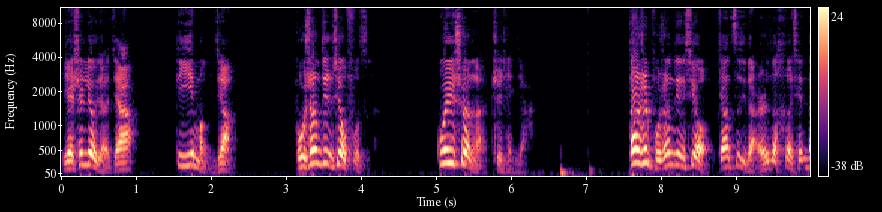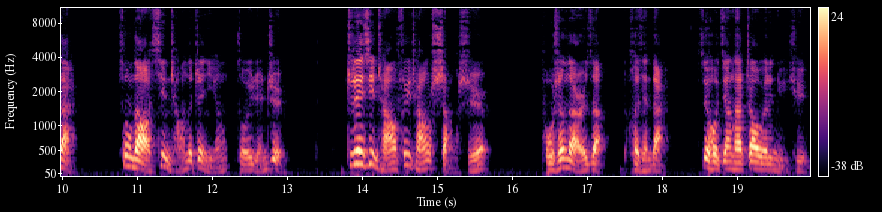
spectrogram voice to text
也是六角家第一猛将浦生定秀父子，归顺了织田家。当时浦生定秀将自己的儿子贺千代送到信长的阵营作为人质，织田信长非常赏识浦生的儿子贺千代，最后将他招为了女婿。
